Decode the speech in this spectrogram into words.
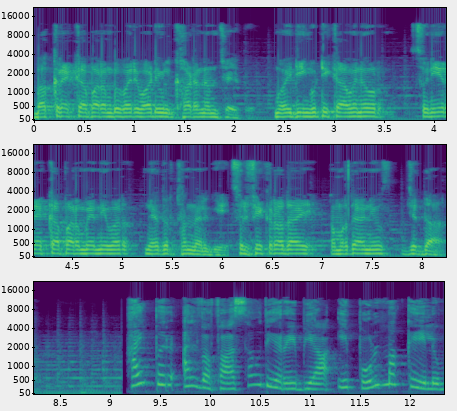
ബക്രക്ക പറമ്പ് പരിപാടി ഉദ്ഘാടനം ചെയ്തു. മൊയ്തീൻകുട്ടി കാവനൂർ സുനീർ എക്ക പറമ്പ് എന്നിവർ നേതൃത്വം നൽകി. സുൽഫിഖറോദായ് Amrita news Jeddah. Hyper Al Wafa Saudi Arabia ഇപ്പോൾ മക്കയിലും.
